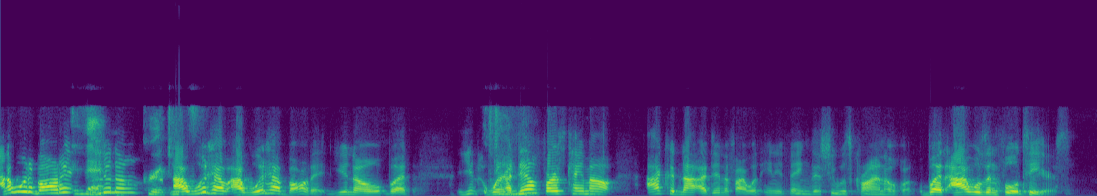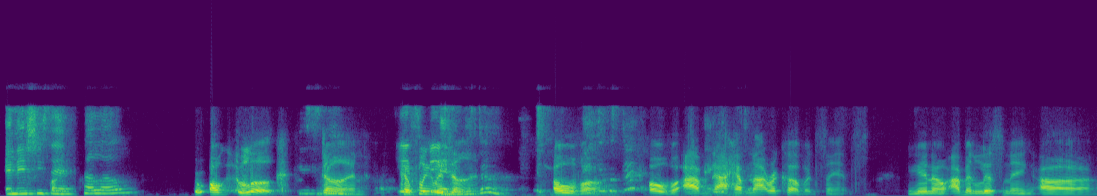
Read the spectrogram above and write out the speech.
I would have bought it, Exactly. you know. Crickets. I would have, I would have bought it, you know. But you know, when Adele first came out, I could not identify with anything that she was crying over. But I was in full tears. And then she said, "Hello." Oh, look, It's done, It's completely And done, done. over, And it was done. over. I've, I have not recovered since. You know, I've been listening. Uh,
